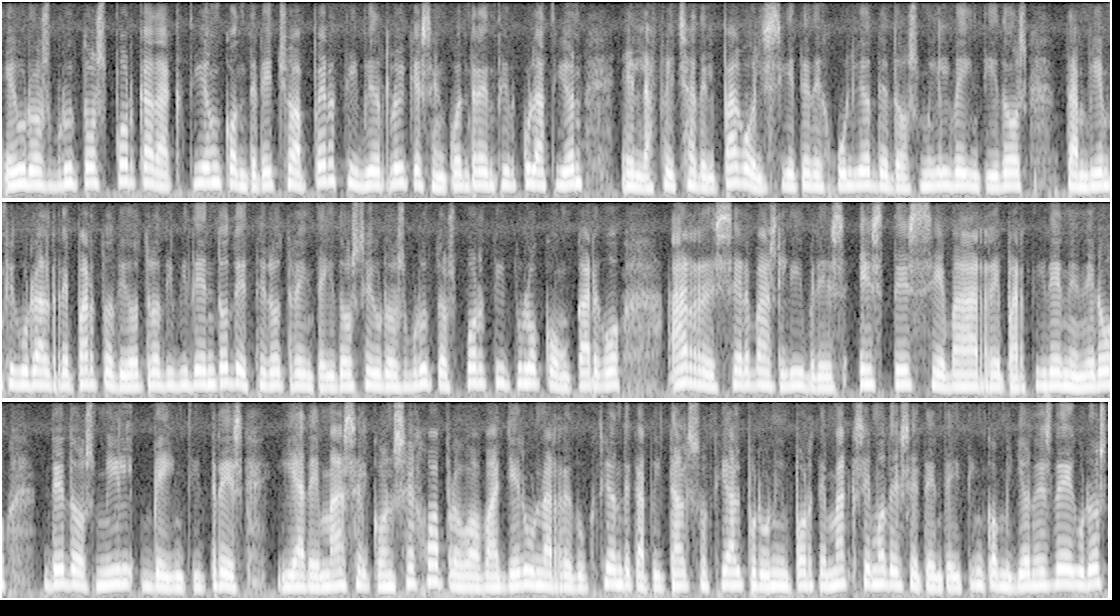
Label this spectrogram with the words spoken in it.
euros brutos por cada acción con derecho a percibirlo y que se encuentra en circulación en la fecha del pago, el 7 de julio de 2022. También figura el reparto de otro dividendo de 0,32 euros brutos por título con cargo a reservas libres. Este se va a repartir en enero de 2023 y además el Consejo aprobaba ayer una reducción de capital social por un importe máximo de 75 millones de euros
